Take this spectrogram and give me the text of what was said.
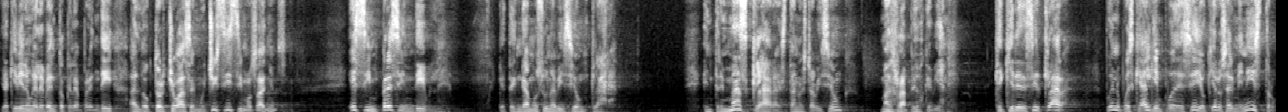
y aquí viene un elemento que le aprendí al doctor Cho hace muchísimos años, es imprescindible que tengamos una visión clara. Entre más clara está nuestra visión, más rápido que viene. ¿Qué quiere decir clara? Bueno, pues que alguien puede decir, yo quiero ser ministro.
